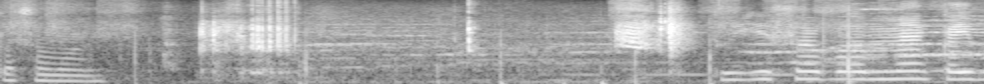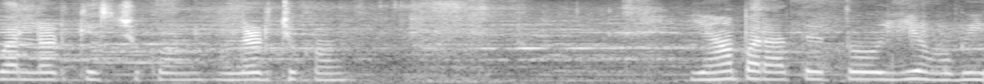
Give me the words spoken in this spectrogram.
का सामान। तो ये सब मैं कई बार लड़ के चुका हूँ, लड़ चुका हूँ। यहाँ पर आते तो ये हो गई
